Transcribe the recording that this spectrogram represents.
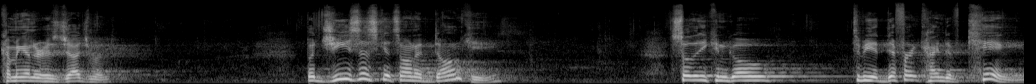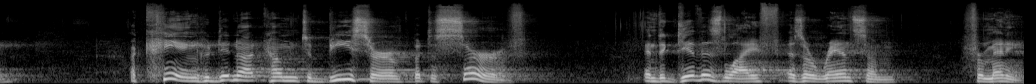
coming under his judgment. But Jesus gets on a donkey so that he can go to be a different kind of king, a king who did not come to be served, but to serve and to give his life as a ransom for many.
